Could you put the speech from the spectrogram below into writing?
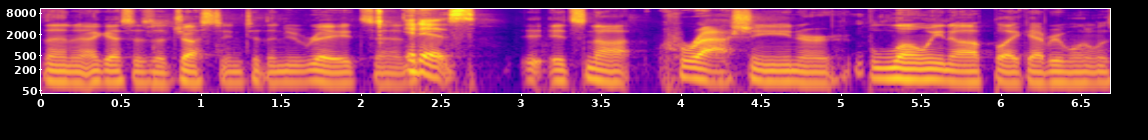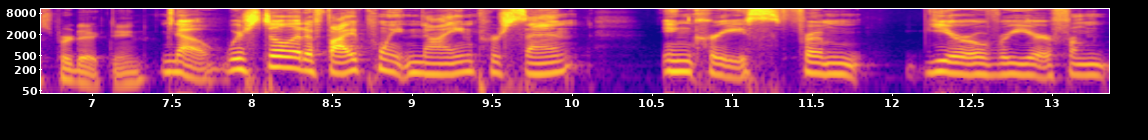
then, I guess, is adjusting to the new rates, and it is. it's not crashing or blowing up like everyone was predicting. No, we're still at a 5.9% increase from year over year from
